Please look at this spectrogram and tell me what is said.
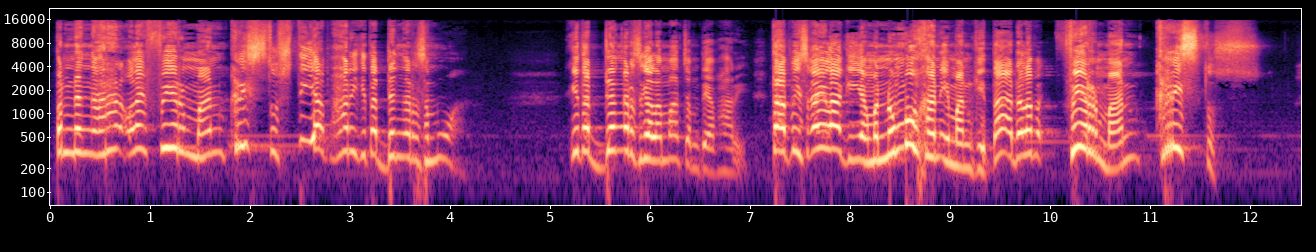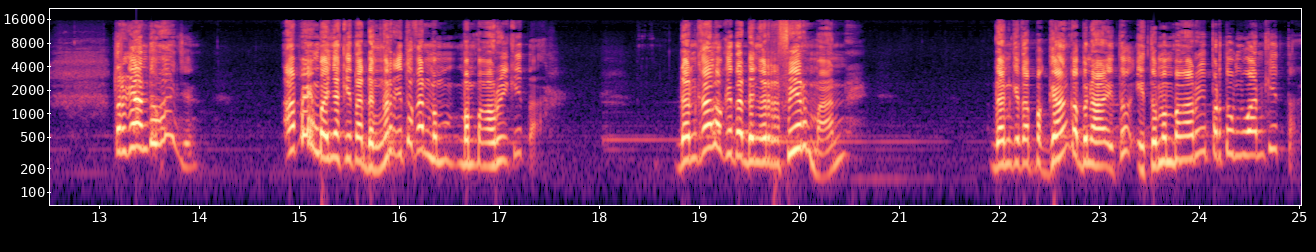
Pendengaran oleh firman Kristus. Tiap hari kita dengar semua. Kita dengar segala macam tiap hari. Tapi sekali lagi yang menumbuhkan iman kita adalah firman Kristus. Tergantung aja. Apa yang banyak kita dengar itu kan mempengaruhi kita. Dan kalau kita dengar firman dan kita pegang kebenaran itu, itu mempengaruhi pertumbuhan kita.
